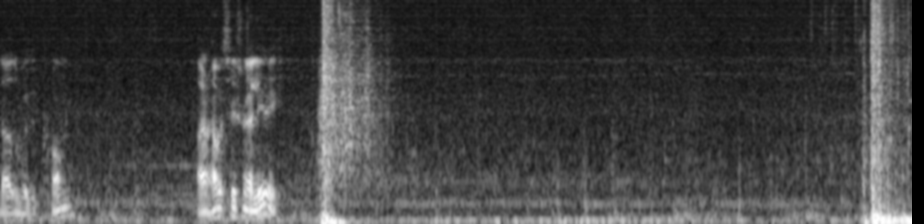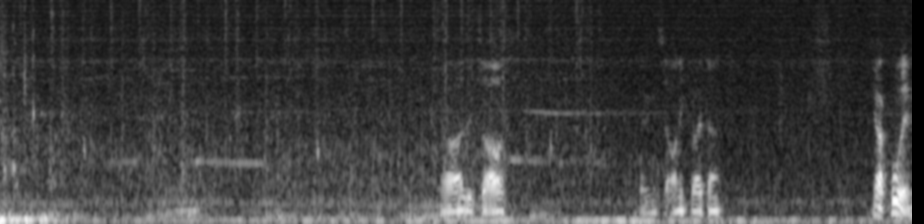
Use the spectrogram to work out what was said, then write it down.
Da sind wir gekommen. Ah, dann haben wir es hier schon erledigt. Ja, sieht so aus. Da ging es auch nicht weiter. Ja, cool.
